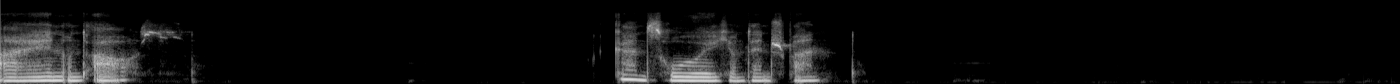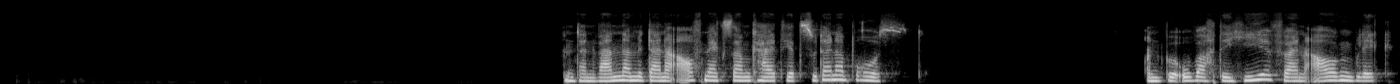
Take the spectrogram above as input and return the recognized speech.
Ein und aus. Ganz ruhig und entspannt. Und dann wander mit deiner Aufmerksamkeit jetzt zu deiner Brust und beobachte hier für einen Augenblick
